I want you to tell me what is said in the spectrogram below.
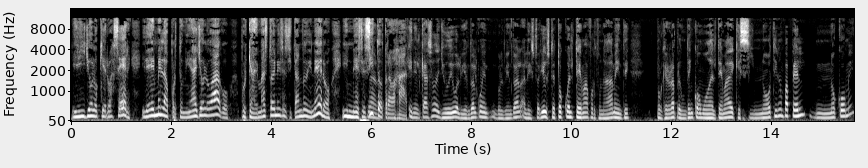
y yo lo quiero hacer y denme la oportunidad, yo lo hago, porque además estoy necesitando dinero y necesito trabajar. En el caso de Judy, volviendo, al, volviendo a la historia, usted tocó el tema afortunadamente porque era una pregunta incómoda el tema de que si no tiene un papel, no come,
